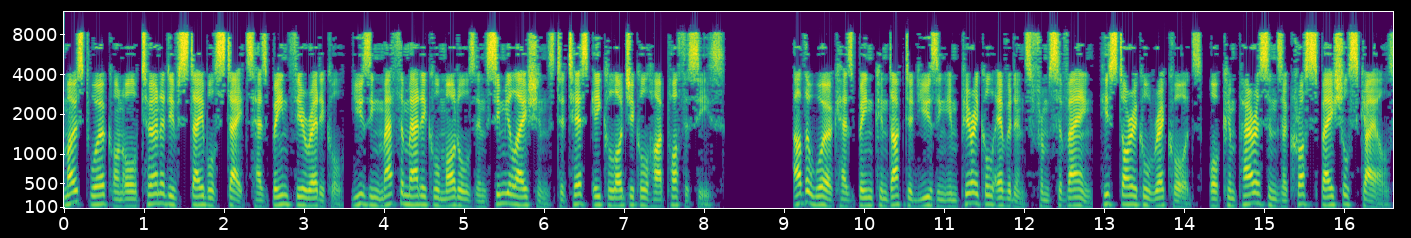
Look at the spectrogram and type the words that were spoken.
Most work on alternative stable states has been theoretical, using mathematical models and simulations to test ecological hypotheses. Other work has been conducted using empirical evidence from surveying, historical records, or comparisons across spatial scales.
